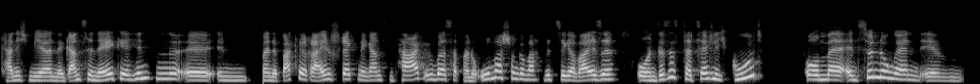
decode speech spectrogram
Kann ich mir eine ganze Nelke hinten äh, in meine Backe reinstecken, den ganzen Tag über. Das hat meine Oma schon gemacht, witzigerweise. Und das ist tatsächlich gut, um äh, Entzündungen im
